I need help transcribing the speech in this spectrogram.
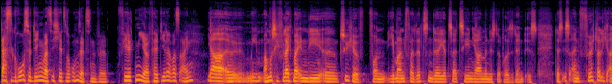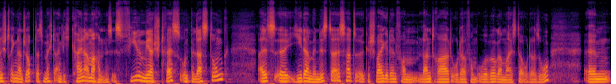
das große Ding, was ich jetzt noch umsetzen will. Fehlt mir. Fällt dir da was ein? Ja, äh, man muss sich vielleicht mal in die äh, Psyche von jemand versetzen, der jetzt seit zehn Jahren Ministerpräsident ist. Das ist ein fürchterlich anstrengender Job, das möchte eigentlich keiner machen. Es ist viel mehr Stress und Belastung, als äh, jeder Minister es hat, äh, geschweige denn vom Landrat oder vom Oberbürgermeister oder so. Ähm,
